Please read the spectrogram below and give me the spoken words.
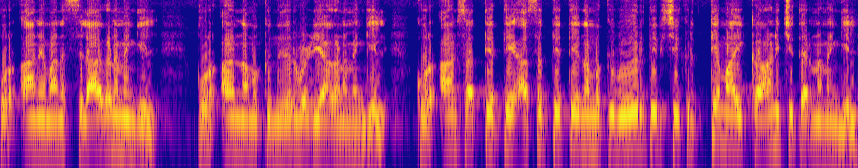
ഖുർആാനെ മനസ്സിലാകണമെങ്കിൽ ഖുർആൻ നമുക്ക് നേർവഴിയാകണമെങ്കിൽ ഖുർആൻ സത്യത്തെ അസത്യത്തെ നമുക്ക് വേർതിരിച്ച് കൃത്യമായി കാണിച്ചു തരണമെങ്കിൽ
